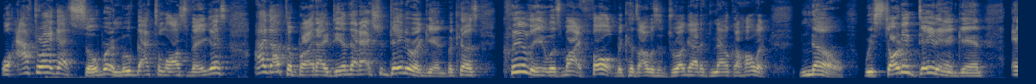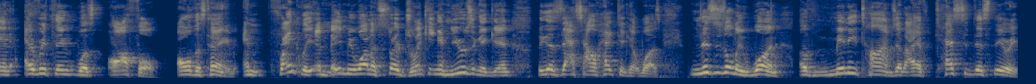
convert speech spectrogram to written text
Well, after I got sober and moved back to Las Vegas, I got the bright idea that I should date her again because clearly it was my fault because I was a drug addict and alcoholic. No, we started dating again and everything was awful all the same. And frankly, it made me want to start drinking and using again because that's how hectic it was. And this is only one of many times that I have tested this theory.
